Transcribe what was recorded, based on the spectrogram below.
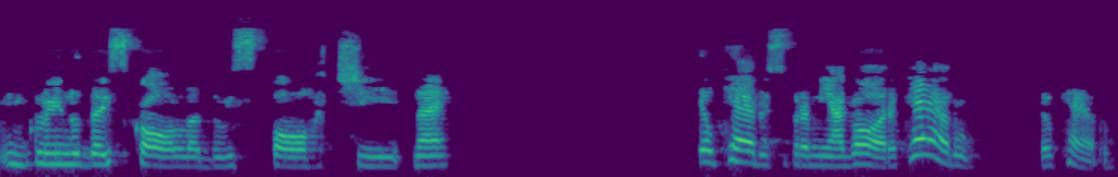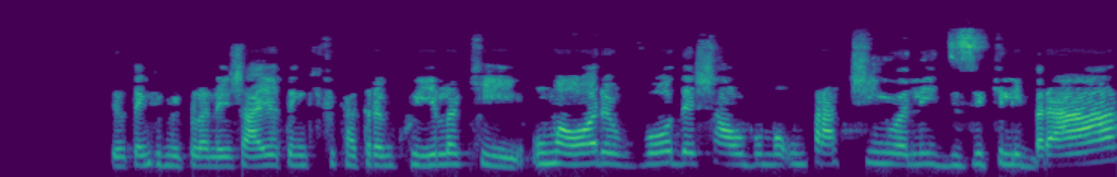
incluindo da escola, do esporte, né? Eu quero isso para mim agora? Quero. Eu quero. Eu tenho que me planejar eu tenho que ficar tranquila que uma hora eu vou deixar alguma, um pratinho ali desequilibrar,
